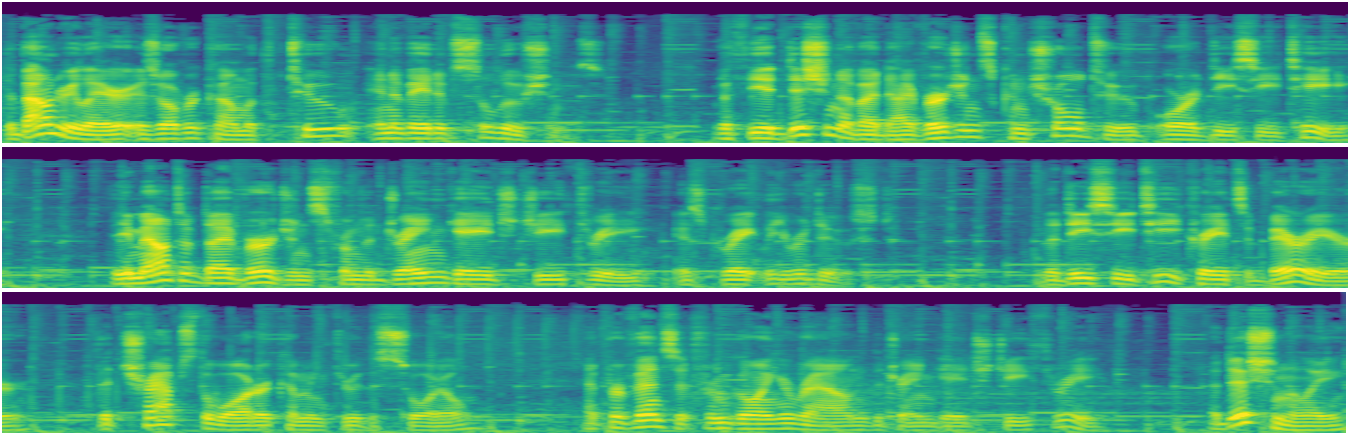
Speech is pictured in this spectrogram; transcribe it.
the boundary layer is overcome with two innovative solutions. With the addition of a divergence control tube, or DCT, the amount of divergence from the drain gauge G3 is greatly reduced. The DCT creates a barrier that traps the water coming through the soil and prevents it from going around the drain gauge G3. Additionally,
